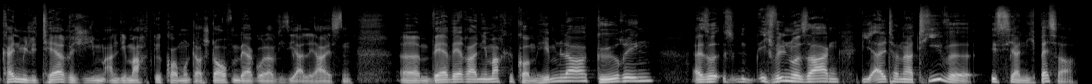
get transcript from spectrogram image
kein Militärregime an die Macht gekommen unter Stauffenberg oder wie sie alle heißen. Ähm, wer wäre an die Macht gekommen? Himmler, Göring? Also ich will nur sagen, die Alternative ist ja nicht besser.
